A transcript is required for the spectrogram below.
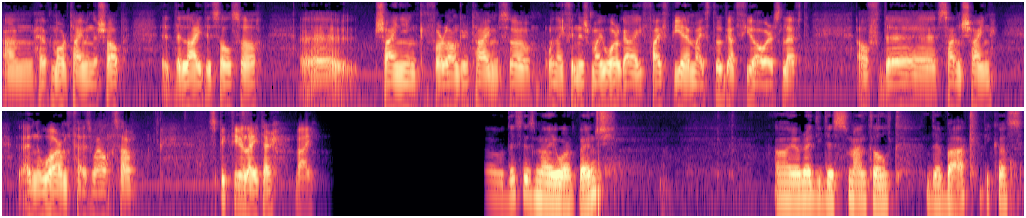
I have more time in the shop. Uh, the light is also uh, shining for a longer time so when I finish my work at like 5 p.m. I still got few hours left of the sunshine and warmth as well so speak to you later. Bye. So this is my workbench. I already dismantled the back because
